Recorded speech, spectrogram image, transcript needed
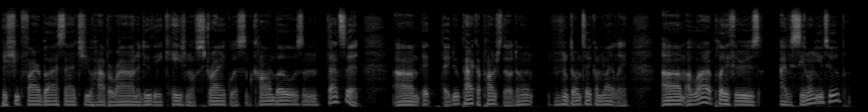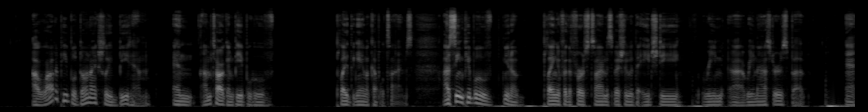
he'll shoot fire blasts at you, hop around, and do the occasional strike with some combos, and that's it. Um, it they do pack a punch though. Don't don't take them lightly. Um, a lot of playthroughs I've seen on YouTube, a lot of people don't actually beat him, and I'm talking people who've played the game a couple times. I've seen people who've you know playing it for the first time, especially with the HD uh, remasters, but eh.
